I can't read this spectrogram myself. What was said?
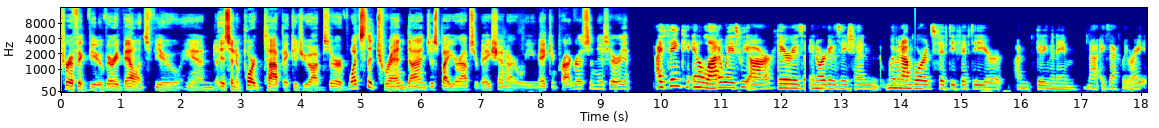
terrific view, very balanced view, and it's an important topic as you observe. What's the trend, Dawn, just by your observation? Are we making progress in this area? I think in a lot of ways we are. There is an organization, Women on Boards 50 50, or I'm getting the name not exactly right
